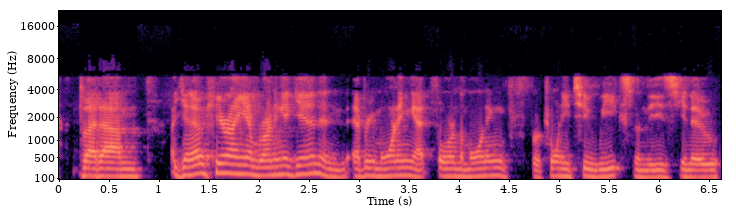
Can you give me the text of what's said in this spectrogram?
but um, you know, here I am running again, and every morning at four in the morning for 22 weeks, and these, you know,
